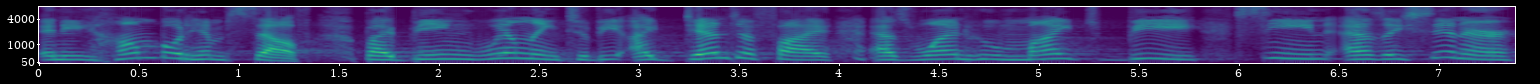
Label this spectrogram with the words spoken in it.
And he humbled himself by being willing to be identified as one who might be seen as a sinner,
